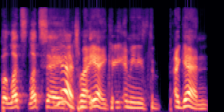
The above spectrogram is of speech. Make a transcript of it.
but let's let's say, yeah, it's my yeah. Could, I mean, he's the again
